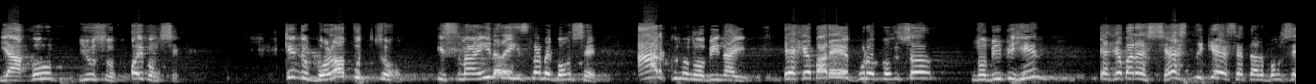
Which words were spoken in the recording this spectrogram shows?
ইয়াকুব, ইউসুফ, ওই বংশে। কিন্তু বড় পুত্র ইসমাইল আলহ ইসলামের বংশে আর কোন নবী নাই। একেবারে পুরো বংশ নবীবিহীন, একেবারে শেষ দিকে এসে তার বংশে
